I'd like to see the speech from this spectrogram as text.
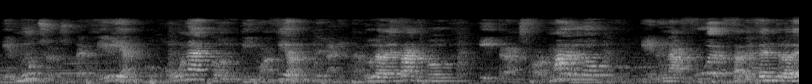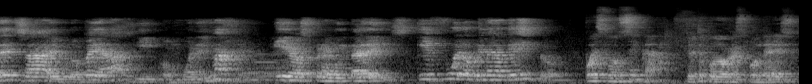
que muchos percibían como una continuación de la dictadura de Franco y transformarlo en una fuerza de centro derecha europea y con buena imagen. Y os preguntaréis, ¿qué fue lo primero que hizo? Pues Fonseca, yo te puedo responder eso.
